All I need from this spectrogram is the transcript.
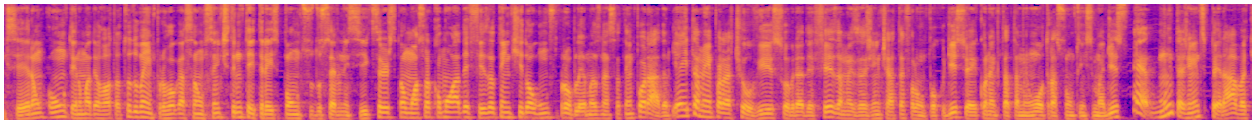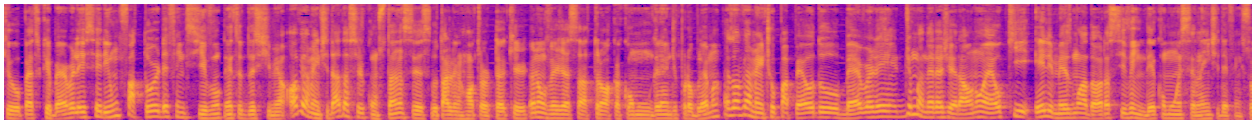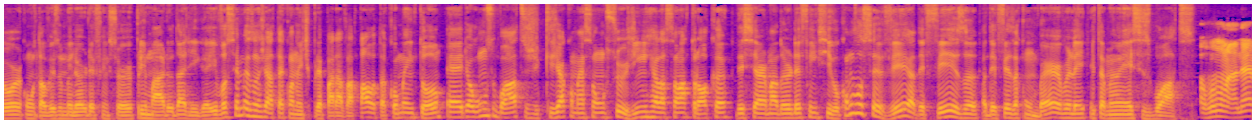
venceram. Ontem, numa derrota, tudo bem, prorrogação 133 pontos dos 76ers. Então mostra como a defesa tem tido alguns problemas nessa temporada. E aí também para te ouvir sobre a defesa, mas a gente até falou um pouco disso, e aí conectar também um outro assunto em cima disso. É, muita gente esperava que o Patrick Beverley seria um fator defensivo dentro desse time. Obviamente, dadas as circunstâncias do Tyler Hotter Tucker, eu não vejo essa troca como um grande problema, mas obviamente o papel do Beverley, de maneira geral, não é o que ele mesmo adora se vender como um excelente defensor, como talvez o melhor defensor primário da liga. E você mesmo já até quando a gente preparava a pauta, comentou é, de alguns boatos de que já começam a surgir em relação à troca desse armador defensivo. Como você vê a defesa, a defesa com Beverley e também esses boatos? Vamos lá, né?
